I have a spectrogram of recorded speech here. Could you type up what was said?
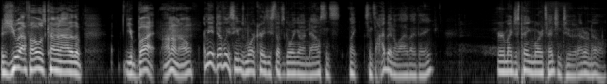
There's UFOs coming out of the your butt. I don't know. I mean, it definitely seems more crazy stuff's going on now since like since I've been alive. I think, or am I just paying more attention to it? I don't know.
